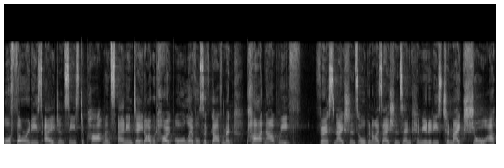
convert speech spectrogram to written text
authorities, agencies, departments and indeed, I would hope, all levels of government partner with First Nations organisations and communities to make sure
